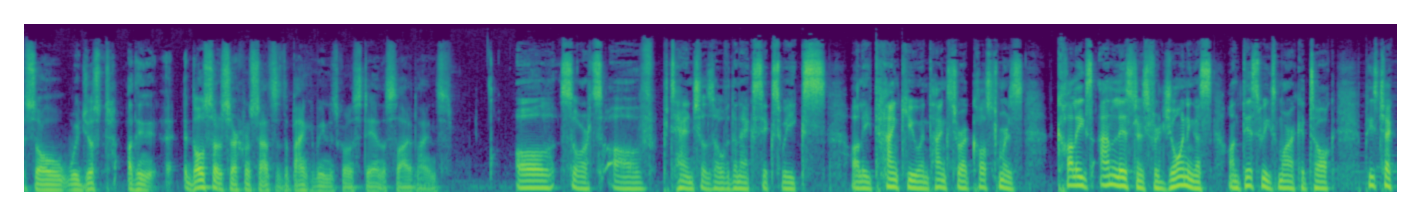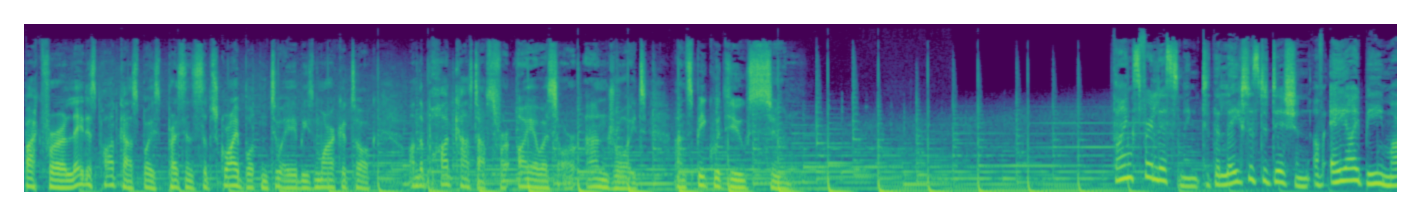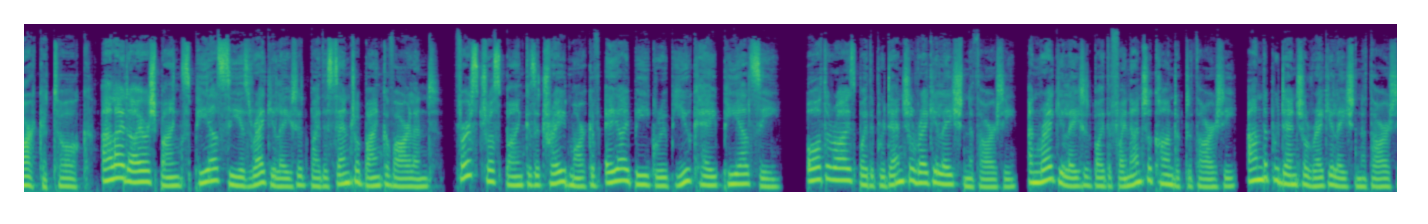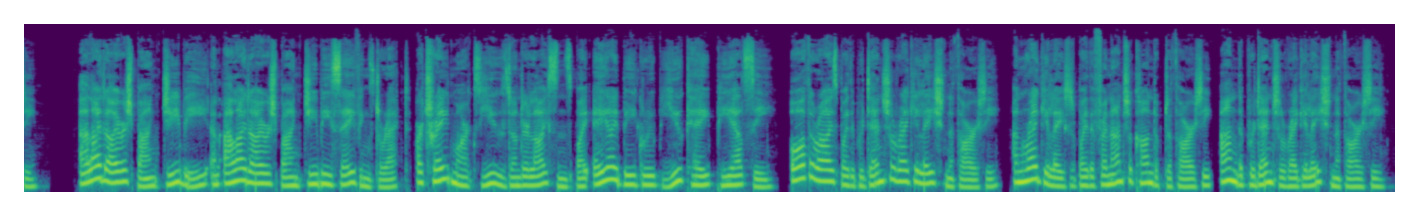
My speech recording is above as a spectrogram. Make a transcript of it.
So we just, I think, in those sort of circumstances, the Bank of England is going to stay on the sidelines all sorts of potentials over the next six weeks. Ollie, thank you, and thanks to our customers, colleagues, and listeners for joining us on this week's Market Talk. Please check back for our latest podcast by pressing the subscribe button to AIB's Market Talk on the podcast apps for iOS or Android, and speak with you soon. Thanks for listening to the latest edition of AIB Market Talk. Allied Irish Banks plc is regulated by the Central Bank of Ireland. First Trust Bank is a trademark of AIB Group UK plc, authorised by the Prudential Regulation Authority and regulated by the Financial Conduct Authority and the Prudential Regulation Authority. Allied Irish Bank GB and Allied Irish Bank GB Savings Direct are trademarks used under licence by AIB Group UK plc, authorised by the Prudential Regulation Authority and regulated by the Financial Conduct Authority and the Prudential Regulation Authority.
